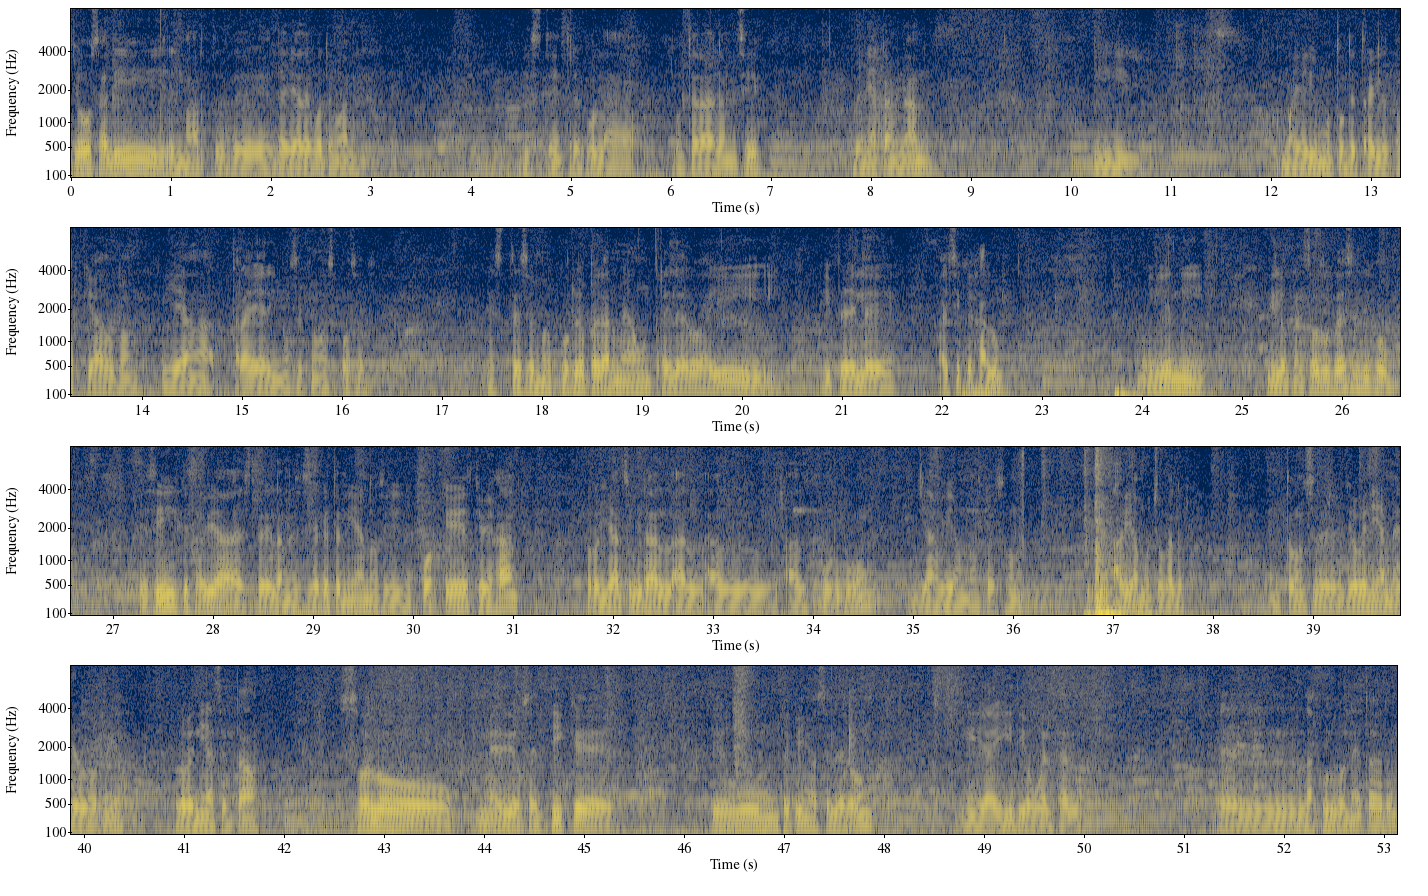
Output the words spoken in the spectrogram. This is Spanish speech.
Yo salí el martes de, allá de Guatemala. Este, entré por la frontera de la Mesilla. Venía caminando y como hay un montón de trailers parqueados, van, llegan a traer y no sé qué más cosas. Este, se me ocurrió pegarme a un trailero ahí y, pedirle, ahí sí que jaló. Miguel ni, ni lo pensó dos veces, dijo que sí, que sabía este, la necesidad que teníamos y por qué es que viajaban. Pero ya al subir al, al furgón ya había más personas, había mucho calor. Entonces yo venía medio dormido, pero venía sentado. Solo medio sentí que, que hubo un pequeño acelerón y ahí dio vuelta la furgoneta, ¿verdad?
